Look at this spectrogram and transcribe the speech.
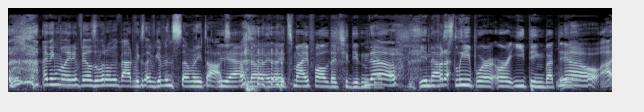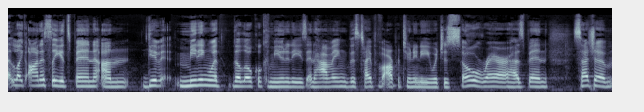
I think Melania feels a little bit bad because I've given so many talks. Yeah, no, no, it's my fault that she didn't No. get enough But sleep or, or eating, but uh, No, I, like honestly, it's been um give meeting with the local communities and having this type of opportunity, which is so rare, has been such a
